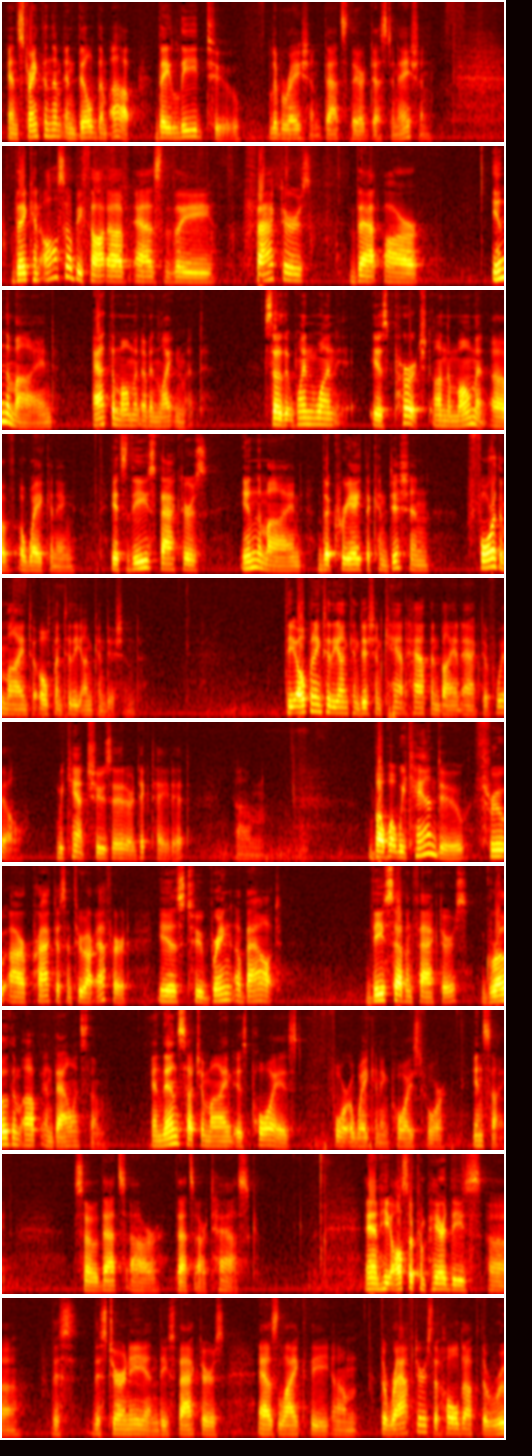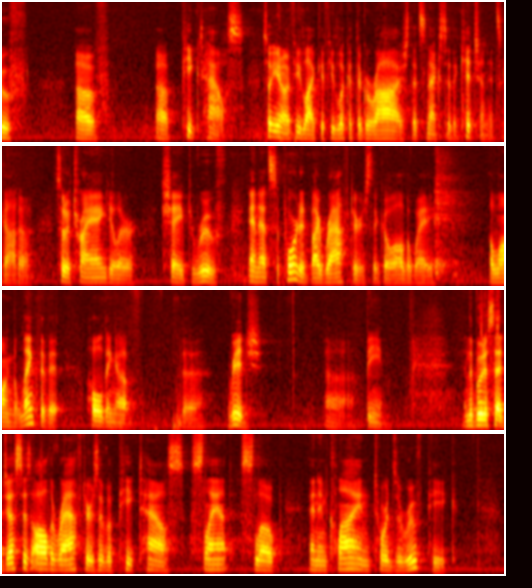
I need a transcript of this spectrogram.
and strengthen them and build them up, they lead to liberation. That's their destination. They can also be thought of as the factors that are in the mind at the moment of enlightenment. So that when one is perched on the moment of awakening, it's these factors in the mind that create the condition for the mind to open to the unconditioned. The opening to the unconditioned can't happen by an act of will. We can't choose it or dictate it. Um, but what we can do through our practice and through our effort is to bring about these seven factors, grow them up, and balance them. And then such a mind is poised for awakening, poised for insight. So that's our, that's our task. And he also compared these, uh, this, this journey and these factors as like the, um, the rafters that hold up the roof of a peaked house. So, you know, if you like, if you look at the garage that's next to the kitchen, it's got a sort of triangular shaped roof, and that's supported by rafters that go all the way along the length of it, holding up the ridge uh, beam. And the Buddha said, just as all the rafters of a peaked house slant, slope, and incline towards a roof peak,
